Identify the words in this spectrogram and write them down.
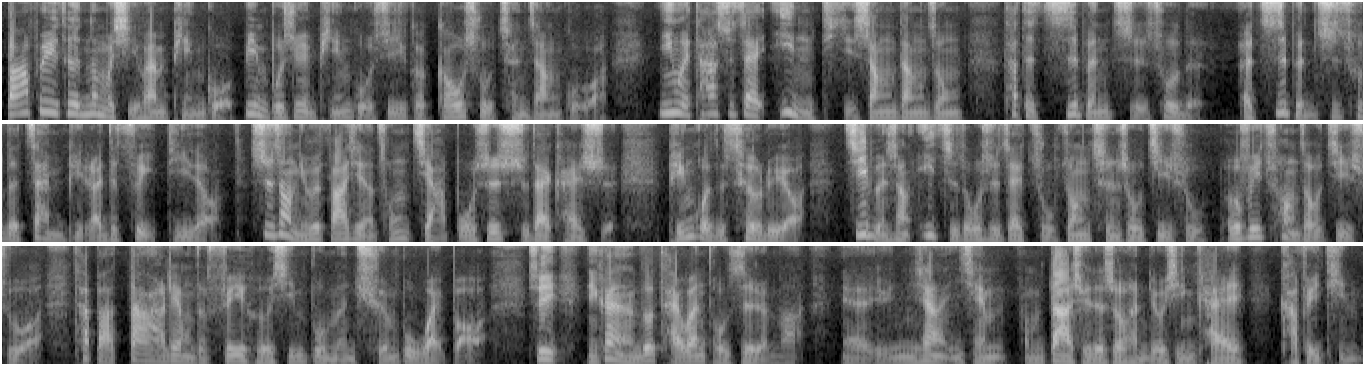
巴菲特那么喜欢苹果，并不是因为苹果是一个高速成长股，因为它是在硬体商当中，它的资本指数的呃资本支出的占比来的最低的哦。事实上你会发现啊，从贾博士时代开始，苹果的策略哦，基本上一直都是在组装成熟技术，而非创造技术哦。他把大量的非核心部门全部外包，所以你看很多台湾投资人嘛，呃，你像以前我们大学的时候很流行开咖啡厅，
